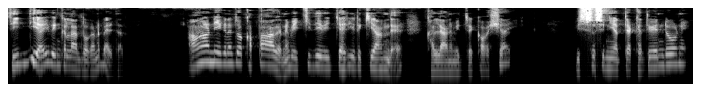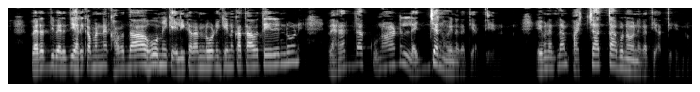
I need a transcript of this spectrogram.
සිද්ධියයි වෙන් කරලා අඳුර ගන්න බැරි තරම්. ආහනයක නැතුව කපාගෙන වෙච්ච දේ වෙච්ච හැටියට කියන්නේ කල්යාණ මිත්‍රෙක් අවශ්‍යයි. විශ්වසනීයත්වයක් ඇති වෙන්න ඕනේ. වැරදි වැරදි හරි කමන්නේ කවදා හෝ මේක එලි කරන්න ඕනේ කියන කතාව තේරෙන්න ඕනේ. වැරද්දක් වුණාට ලැජ්ජ නොවන ගතියක් තියෙනවා. එහෙම නැත්නම් පශ්චාත්තාප නොවන ගතියක් තියෙනවා.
